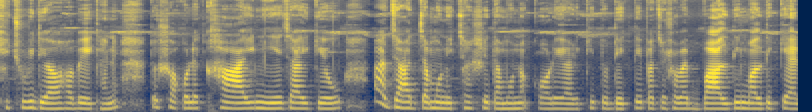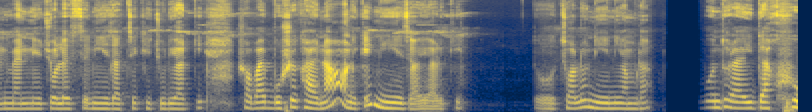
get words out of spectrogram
খিচুড়ি দেওয়া হবে এখানে। তো সকলে খায় নিয়ে যায় কেউ, আর যার যেমন ইচ্ছা সে তেমন করে আর কি। তো দেখতেই পাচ্ছ সবাই বালতি মালতি ক্যান ম্যান নিয়ে চলে এসছে, নিয়ে যাচ্ছে খিচুড়ি আর কি। সবাই বসে খায় না, অনেকেই নিয়ে যায় আর কি। তো চলো, নিয়ে নিই আমরা। বন্ধুরা, এই দেখো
